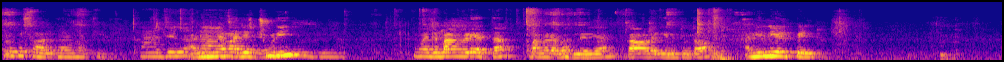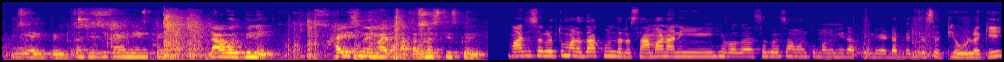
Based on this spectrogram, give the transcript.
थोडं कसं आलं काय माहिती? आणि ह्या माझ्या चुडी. माझ्या बांगड्या आता बांगड्या भरलेल्या. गावाला गेली तेव्हा. आणि नेल पेंट. नेल पेंट. कशाची काय नेल पेंट? लावत बी नाही. हाईच नाही माझ्या हाताला नसतीच कधी. माझं सगळं तुम्हाला दाखवून झालं सामान आणि हे बघा सगळं सामान तुम्हाला मी दाखवलं. या डब्यात जसं ठेवलं की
